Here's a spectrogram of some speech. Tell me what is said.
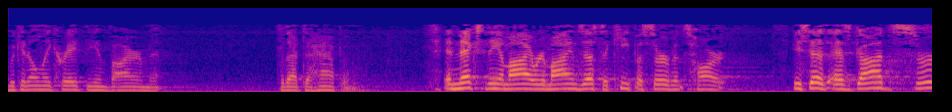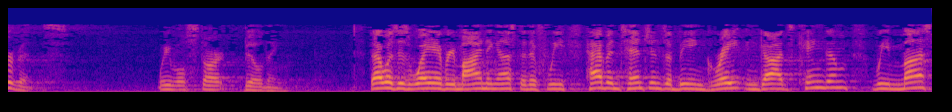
We can only create the environment for that to happen. And next, Nehemiah reminds us to keep a servant's heart. He says, as God's servants, we will start building. That was his way of reminding us that if we have intentions of being great in God's kingdom, we must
